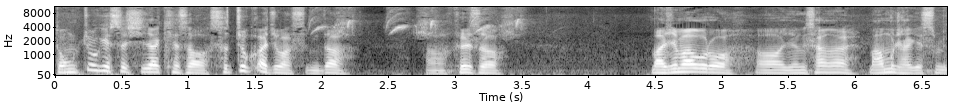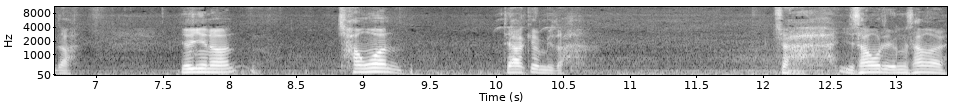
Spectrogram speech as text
동쪽에서 시작해서 서쪽까지 왔습니다. 아, 그래서 마지막으로 어, 영상을 마무리 하겠습니다. 여기는 창원 대학교입니다. 자 이상으로 영상을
